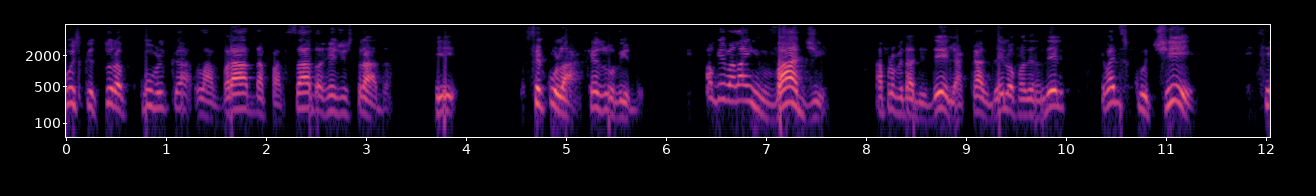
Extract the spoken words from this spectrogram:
com escritura pública lavrada, passada, registrada e secular, resolvido. Alguém vai lá e invade a propriedade dele, a casa dele ou a fazenda dele, e vai discutir se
